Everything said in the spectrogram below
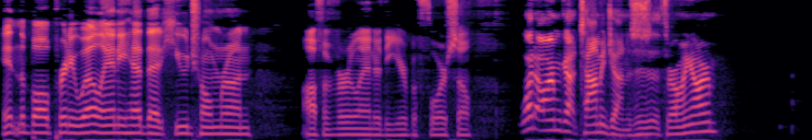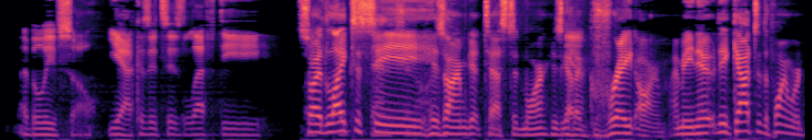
hitting the ball pretty well, and he had that huge home run off of Verlander the year before. So What arm got Tommy John? Is it a throwing arm? I believe so. Yeah, because it's his lefty. So I'd like to see his arm get tested more. He's got Yeah. a great arm. I mean, it, it got to the point where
